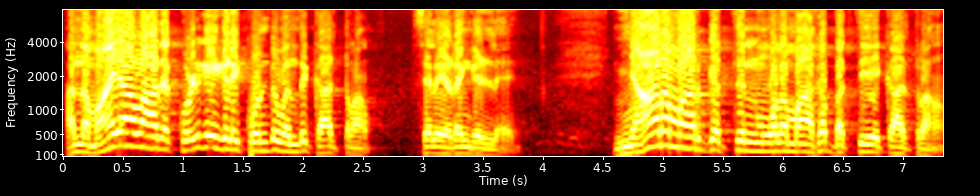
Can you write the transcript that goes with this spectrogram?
அந்த மாயாவாத கொள்கைகளை கொண்டு வந்து காட்டுறான் சில இடங்கள்ல. ஞான மார்க்கத்தின் மூலமாக பக்தியை காட்டுறான்.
